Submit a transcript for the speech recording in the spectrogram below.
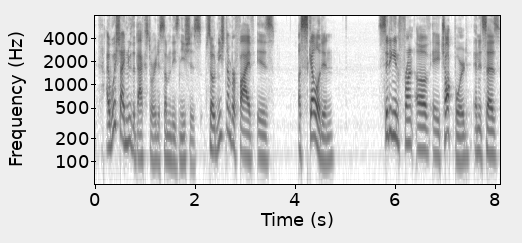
I wish I knew the backstory to some of these niches. So niche number five is a skeleton sitting in front of a chalkboard and it says,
